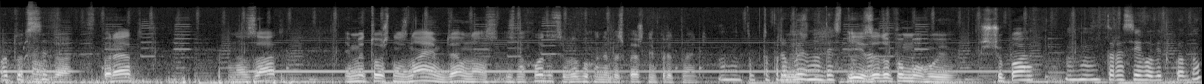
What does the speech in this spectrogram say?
Отут Ну, да. Вперед, назад. І ми точно знаємо, де у нас знаходиться вибухонебезпечний предмет. Мгм, Тобто приблизно десь тут. І да? за допомогою щупа, Мгм. Зараз я його відкладу.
